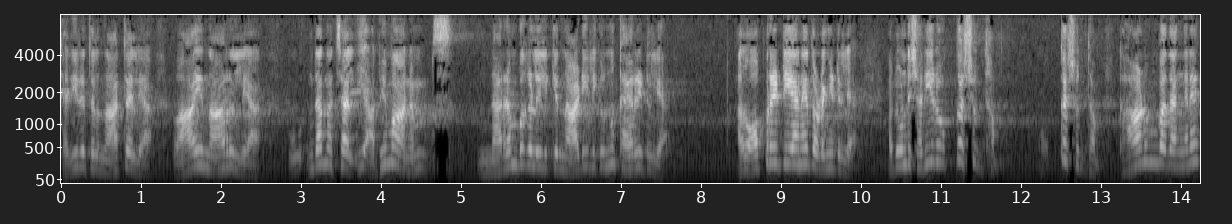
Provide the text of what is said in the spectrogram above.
ശരീരത്തിൽ നാറ്റല്ല വായി നാറില്ല. എന്താന്ന് വെച്ചാൽ ഈ അഭിമാനം നരമ്പുകളിലേക്ക് നാടിയിലേക്ക് ഒന്നും കയറിയിട്ടില്ല. അത് ഓപ്പറേറ്റ് ചെയ്യാനേ തുടങ്ങിയിട്ടില്ല. അതുകൊണ്ട് ശരീരം ശരീരമൊക്കെ ശുദ്ധം ഒക്കെ ശുദ്ധം. കാണുമ്പോ അതങ്ങനെ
